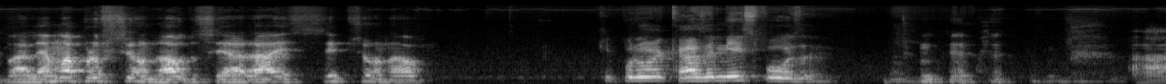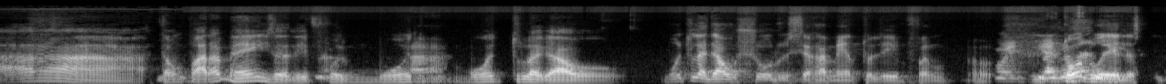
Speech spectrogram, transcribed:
Balé é uma profissional do Ceará excepcional. Que por um acaso é minha esposa. ah, então parabéns ali, foi muito, ah. muito legal. Muito legal o show do encerramento ali, foi, foi. todo ele. Assim.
